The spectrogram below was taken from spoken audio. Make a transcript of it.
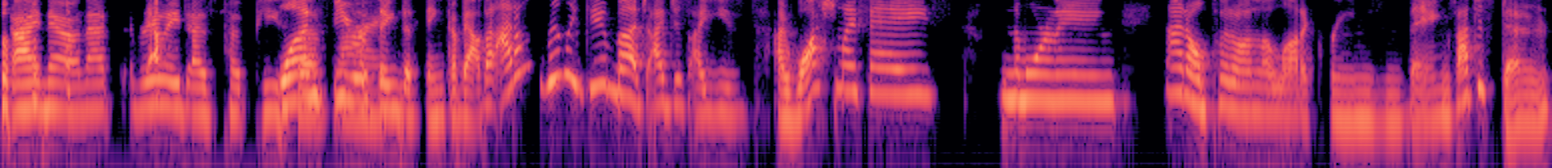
I know that really does put peace. One fewer mind. thing to think about. But I don't really do much. I just I use I wash my face in the morning. I don't put on a lot of creams and things. I just don't.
